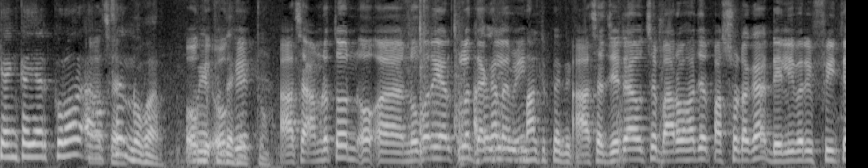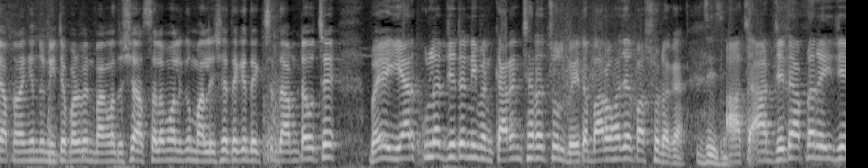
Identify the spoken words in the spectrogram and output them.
ক্যাঙ্কা এয়ার কুলার আর হচ্ছে নোভার। ওকে ওকে। আচ্ছা আমরা তো নোভার এয়ার কুলার আচ্ছা, দেখালামই। আচ্ছা যেটা হচ্ছে বারো হাজার পাঁচশো টাকা ডেলিভারি ফ্রিতে আপনারা কিন্তু নিতে পারবেন বাংলাদেশে। আসসালামু আলাইকুম মালয়েশিয়া থেকে দেখছে দামটা হচ্ছে ভাই এয়ার কুলার যেটা নেবেন কারেন্ট ছাড়া চলবে এটা বারো হাজার পাঁচশো টাকা। আচ্ছা আর যেটা আপনার এই যে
